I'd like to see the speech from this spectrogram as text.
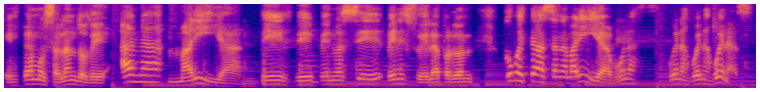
Estamos hablando de Ana María, desde Venezuela, perdón. ¿Cómo estás, Ana María? Buenas, buenas, buenas, buenas.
